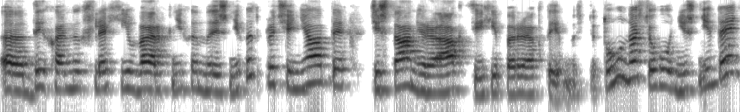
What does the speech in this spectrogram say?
е, дихальних шляхів верхніх і нижніх, і спричиняти ті ж самі реакції гіперреактивності. Тому на сьогоднішній день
